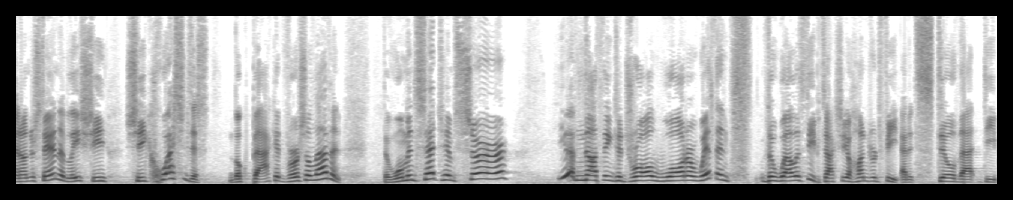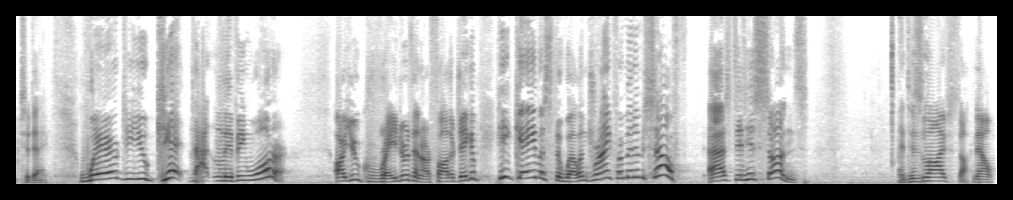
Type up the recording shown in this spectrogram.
And understandably, she, she questions this. Look back at verse 11. The woman said to him, Sir, you have nothing to draw water with, and the well is deep. It's actually 100 feet, and it's still that deep today. Where do you get that living water? Are you greater than our father Jacob? He gave us the well and drank from it himself, as did his sons and his livestock. Now,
